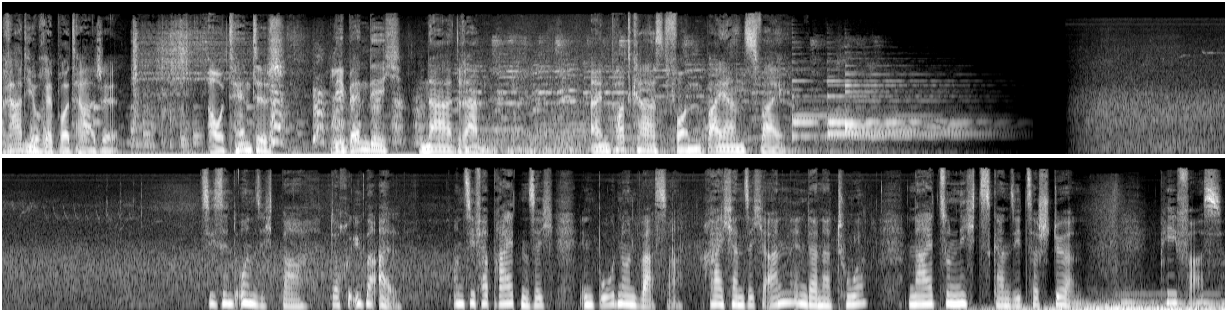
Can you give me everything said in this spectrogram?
Radioreportage. Authentisch, lebendig, nah dran. Ein Podcast von Bayern 2. Sie sind unsichtbar, doch überall. Und sie verbreiten sich in Boden und Wasser, reichern sich an in der Natur. Nahezu nichts kann sie zerstören. PFAS,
